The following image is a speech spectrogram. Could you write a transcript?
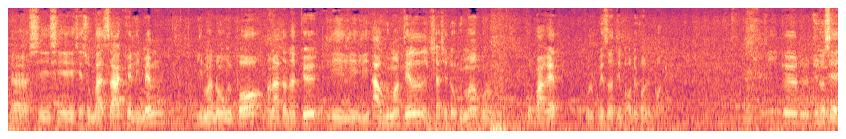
Euh, se sou baza ke li men, li mandon repor, an atanda ke li, li, li argumentel, li chache dokumen pou kou paret, pou l prezante par devan le panke. Euh, du dosye,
